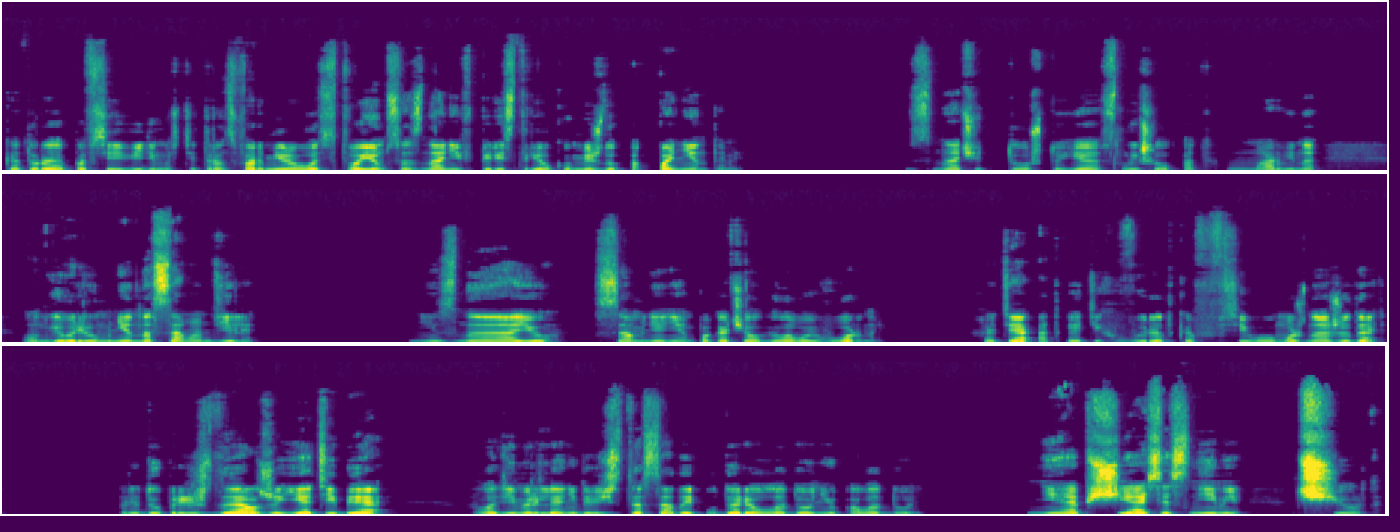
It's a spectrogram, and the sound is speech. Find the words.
которая, по всей видимости, трансформировалась в твоем сознании в перестрелку между оппонентами. Значит, то, что я слышал от Марвина, он говорил мне на самом деле? Не знаю, с сомнением покачал головой Ворный. Хотя от этих выродков всего можно ожидать. Предупреждал же я тебя! Владимир Леонидович с досадой ударил ладонью о ладонь. Не общайся с ними! Черт!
